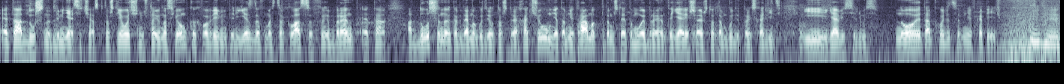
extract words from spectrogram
Это отдушина для меня сейчас, потому что я очень устаю на съемках во время переездов, мастер-классов, и бренд — это отдушина, когда я могу делать то, что я хочу, у меня там нет рамок, потому что это мой бренд, и я решаю, что там будет происходить, и я веселюсь. Но это обходится мне в копеечку. Угу.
